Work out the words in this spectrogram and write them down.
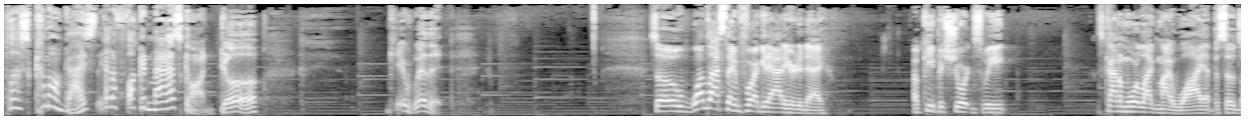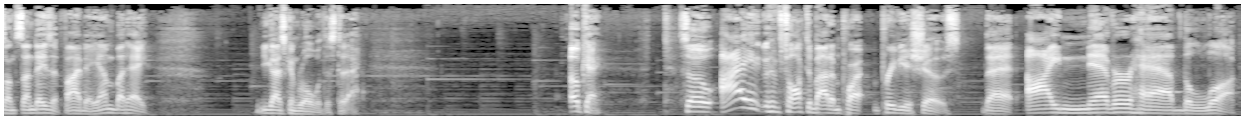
Plus, come on, guys, they got a fucking mask on. Duh. Get with it. So, one last thing before I get out of here today. I'll keep it short and sweet. It's kind of more like my why episodes on Sundays at 5 a.m., but hey, you guys can roll with this today. Okay. So, I have talked about in pre- previous shows that I never have the luck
